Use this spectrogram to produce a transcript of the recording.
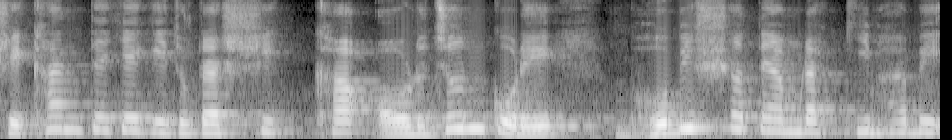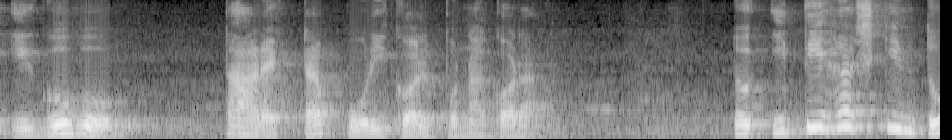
সেখান থেকে কিছুটা শিক্ষা অর্জন করে ভবিষ্যতে আমরা কীভাবে এগোবো তার একটা পরিকল্পনা করা। তো ইতিহাস কিন্তু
